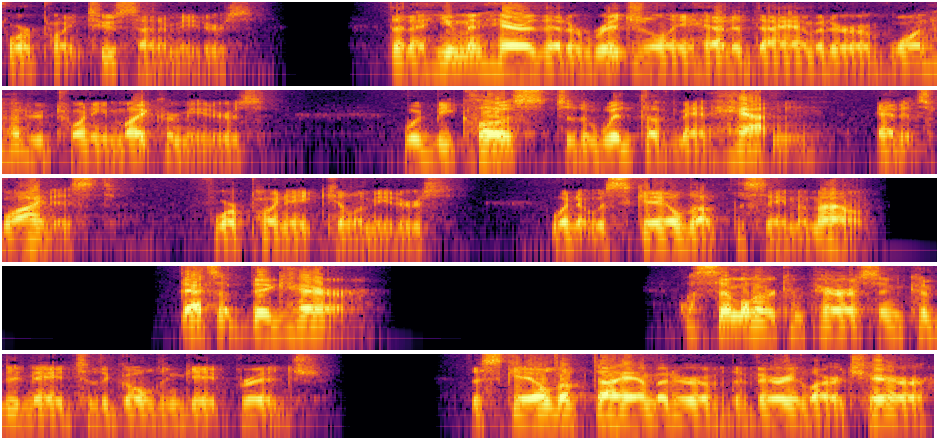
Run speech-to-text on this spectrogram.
4.2 centimeters, then a human hair that originally had a diameter of 120 micrometers would be close to the width of Manhattan at its widest, 4.8 kilometers, when it was scaled up the same amount. That's a big hair. A similar comparison could be made to the Golden Gate Bridge. The scaled up diameter of the very large hair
